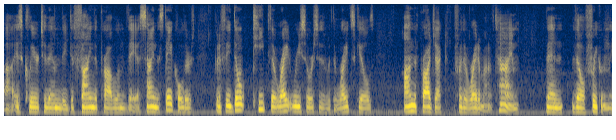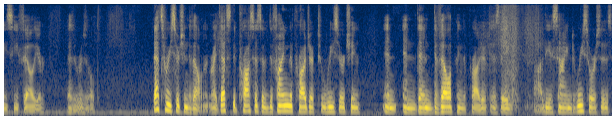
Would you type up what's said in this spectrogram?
uh, is clear to them, they define the problem, they assign the stakeholders, but if they don't keep the right resources with the right skills on the project for the right amount of time, then they'll frequently see failure as a result. That's research and development, right? That's the process of defining the project, researching, and, and then developing the project as they, uh, the assigned resources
